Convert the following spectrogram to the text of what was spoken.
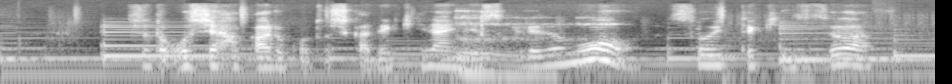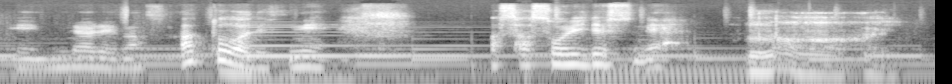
ちょっと推し量ることしかできないんですけれども、そういった記述は、えー見られます。あとはですね、まあサソリですね。うん、ああ、はい。うん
